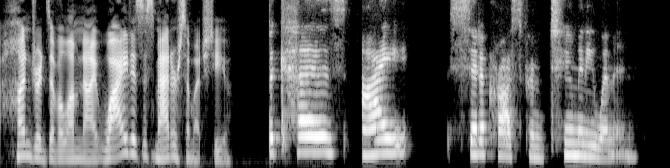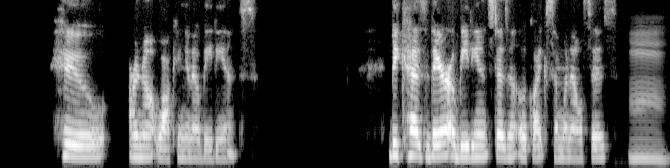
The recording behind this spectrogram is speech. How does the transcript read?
hundreds of alumni why does this matter so much to you because i sit across from too many women who are not walking in obedience because their obedience doesn't look like someone else's. Mm.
